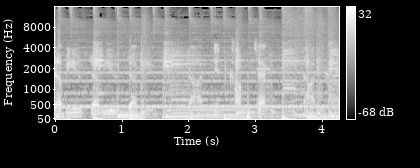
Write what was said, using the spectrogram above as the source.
www.incompetech.com.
